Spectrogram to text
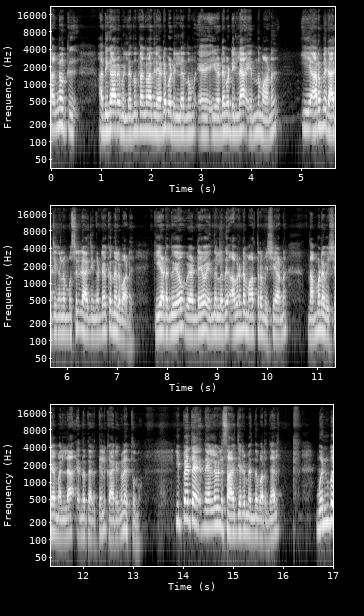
തങ്ങൾക്ക് അധികാരമില്ലെന്നും തങ്ങൾ അതിൽ ഇടപെടില്ലെന്നും ഇടപെടില്ല എന്നുമാണ് ഈ അറബ് രാജ്യങ്ങളും മുസ്ലിം രാജ്യങ്ങളുടെയൊക്കെ നിലപാട്. കീഴടങ്ങുകയോ വേണ്ടയോ എന്നുള്ളത് അവരുടെ മാത്രം വിഷയമാണ്. നമ്മുടെ വിഷയമല്ല എന്ന തരത്തിൽ കാര്യങ്ങൾ എത്തുന്നു. ഇപ്പോഴത്തെ നിലവിൽ സാഹചര്യം എന്ന് പറഞ്ഞാൽ മുൻപ്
